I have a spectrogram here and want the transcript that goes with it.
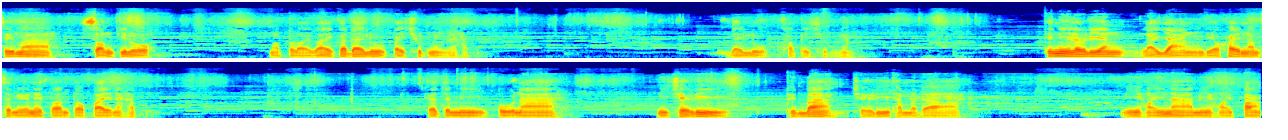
ซื้อมาสองกิโล มาปล่อยไว้ก็ได้ลูกไปชุดหนึ่งนะครับ ได้ลูกเข้าไปชุดหนึ่งที่นี่เราเลี้ยงหลายอย่าง เดี๋ยวค่อยนำเสนอในตอนต่อไปนะครับ ก็จะมีปูนา มีเชอรี่พื้นบ้าน เชอรี่ธรรมดา มีหอยนา มีหอยปัง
